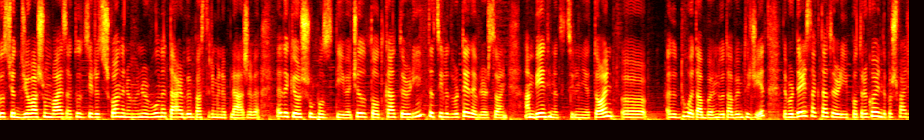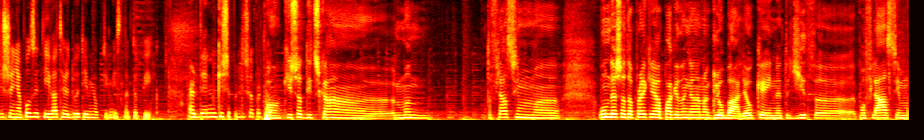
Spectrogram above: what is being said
Plus që dëgjova shumë vajza këtu të cilët shkojnë dhe në mënyrë vullnetare bëjnë pastrimin e plazheve. Edhe kjo është shumë pozitive, që do thotë ka të rinj të cilët vërtet e vlerësojnë ambientin në të cilin jetojnë, ë edhe duhet ta bëjmë, duhet ta bëjmë të gjithë, dhe përderisa këta të rinj po tregojnë dhe po shfaqin shenja pozitive, atëherë duhet të jemi optimistë në këtë pikë. Arden kishe për diçka për të? Po, kisha diçka më të flasim Unë desha të prekja pak edhe nga ana globale, okej, ne të gjithë po flasim,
